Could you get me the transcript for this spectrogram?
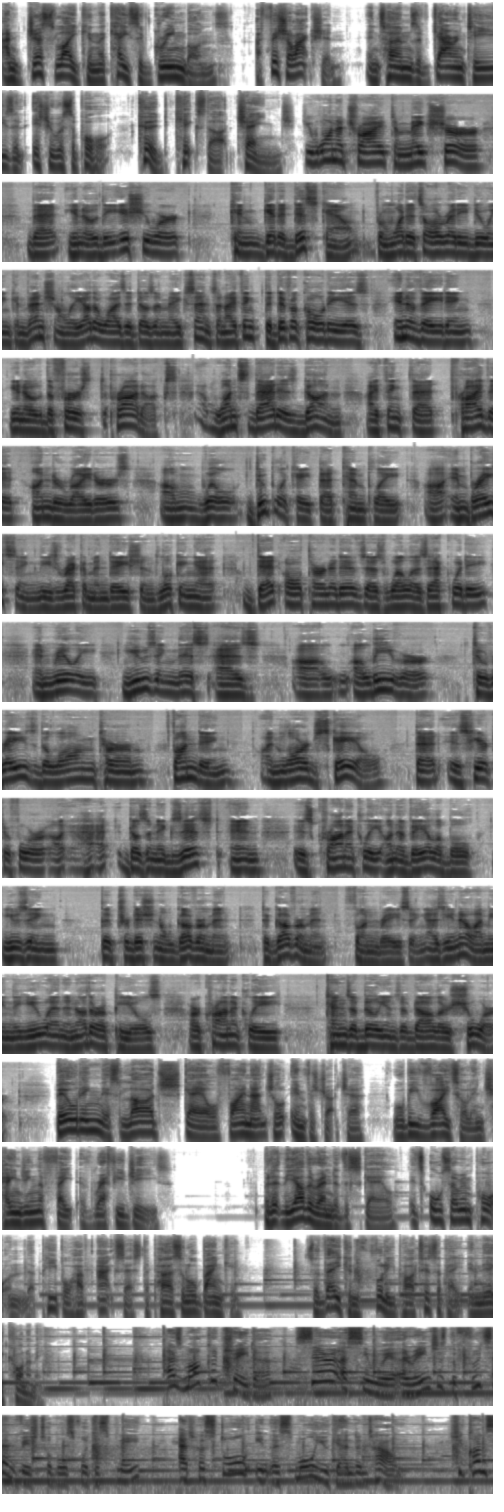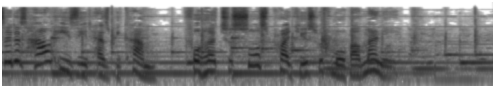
And just like in the case of green bonds, official action, in terms of guarantees and issuer support, could kickstart change. You want to try to make sure that, you know, the issuer can get a discount from what it's already doing conventionally. Otherwise, it doesn't make sense. And I think the difficulty is innovating you know, the first products. Once that is done, I think that private underwriters um, will duplicate that template, uh, embracing these recommendations, looking at debt alternatives as well as equity, and really using this as uh, a lever to raise the long term funding on large scale that is heretofore uh, ha- doesn't exist and is chronically unavailable using the traditional government to government fundraising. As you know, I mean, the UN and other appeals are chronically tens of billions of dollars short. Building this large scale financial infrastructure will be vital in changing the fate of refugees. But at the other end of the scale, it's also important that people have access to personal banking so they can fully participate in the economy. As market trader, Sarah Asimwe arranges the fruits and vegetables for display at her stall in a small Ugandan town. She considers how easy it has become for her to source produce with mobile money.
